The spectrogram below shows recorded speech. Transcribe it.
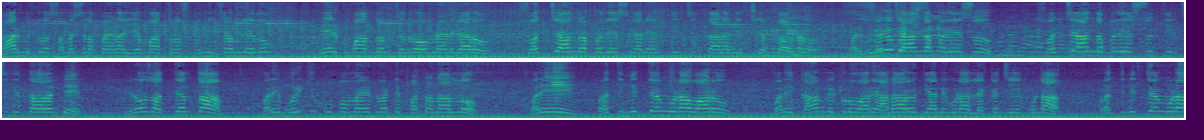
కార్మికుల సమస్యలపైన ఏమాత్రం స్పందించడం లేదు. పేరుకు మాత్రం చంద్రబాబు నాయుడు గారు స్వచ్ఛ ఆంధ్రప్రదేశ్గా నేను తీర్చిదిద్దానని చెప్పి చెప్తా ఉన్నాను మరి స్వచ్ఛ ఆంధ్రప్రదేశ్ స్వచ్ఛ ఆంధ్రప్రదేశ్ తీర్చిదిద్దాలంటే ఈరోజు అత్యంత మరి మురికి కూపమైనటువంటి పట్టణాల్లో మరి ప్రతినిత్యం కూడా వారు మరి కార్మికులు వారి అనారోగ్యాన్ని కూడా లెక్క చేయకుండా ప్రతినిత్యం కూడా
